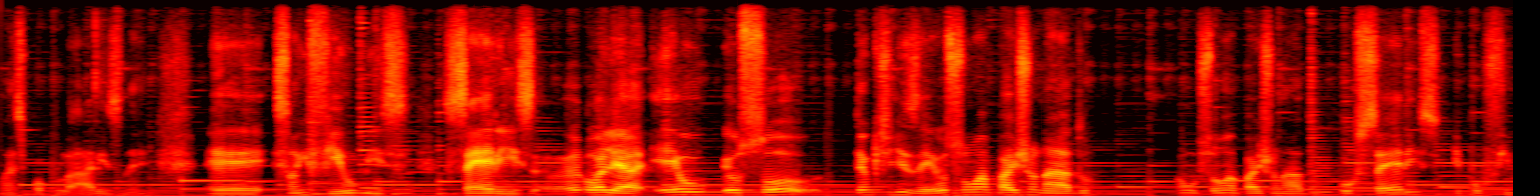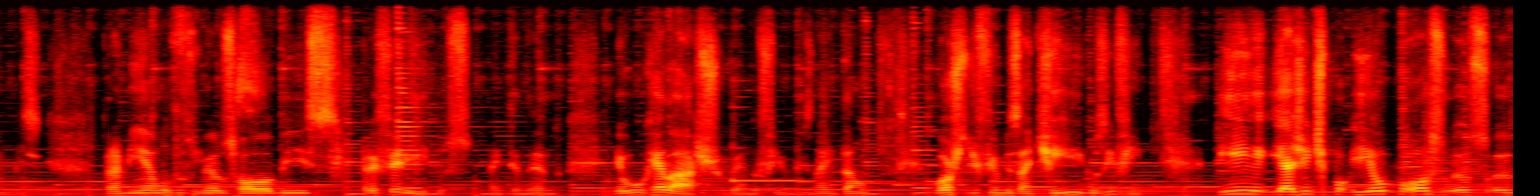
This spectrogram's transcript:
mais populares, né? É, são em filmes, séries. Olha, eu eu sou, tenho que te dizer, eu sou um apaixonado, eu sou um apaixonado por séries e por filmes. Para mim é um dos meus hobbies preferidos, tá entendendo? Eu relaxo vendo filmes, né? Então, gosto de filmes antigos, enfim. E, e, a gente e eu posso eu, eu,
